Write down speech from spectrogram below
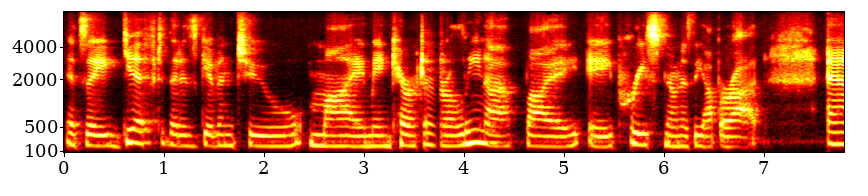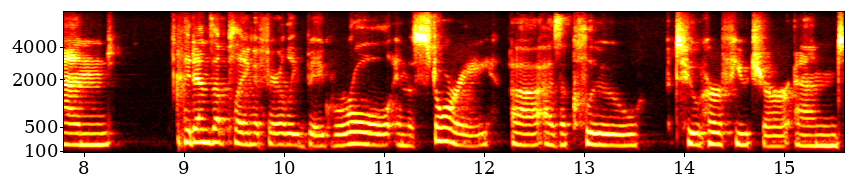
It's a gift that is given to my main character, Alina, by a priest known as the Apparat. And it ends up playing a fairly big role in the story uh, as a clue to her future and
